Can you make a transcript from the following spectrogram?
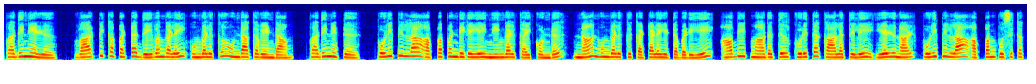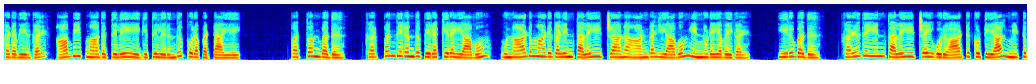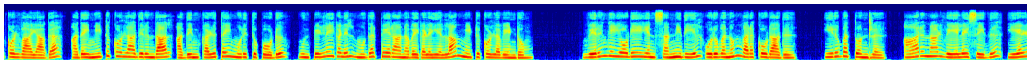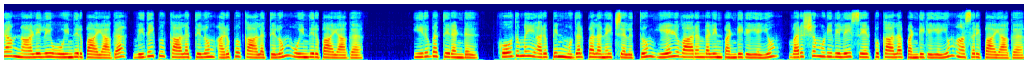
பதினேழு. வார்ப்பிக்கப்பட்ட தெய்வங்களை உங்களுக்கு உண்டாக்க வேண்டாம். பதினெட்டு. புளிப்பில்லா அப்ப பண்டிகையை நீங்கள் கைக்கொண்டு நான் உங்களுக்கு கட்டளையிட்டபடியே ஆபீட் மாதத்தில் குறித்த காலத்திலே ஏழு நாள் புளிப்பில்லா அப்பம் புசிக்கக் கடவீர்கள் ஆபீட் மாதத்திலே எகிப்திலிருந்து புறப்பட்டாயே. பத்தொன்பது. கற்பந்திறந்து பிறக்கிற யாவும் உன் ஆடுமாடுகளின் தலையீற்றான ஆண்கள் யாவும் என்னுடையவைகள். இருபது. கழுதையின் தலையீற்றை ஒரு ஆட்டுக்குட்டியால் மீட்டுக்கொள்வாயாக அதை மீட்டுக்கொள்ளாதிருந்தால் அதன் கழுத்தை முறித்து போடு உன் பிள்ளைகளில் முதற்பேரானவைகளையெல்லாம் மீட்டுக்கொள்ள வேண்டும். வெறுங்கையோடே என் சந்நிதியில் ஒருவனும் வரக்கூடாது. இருபத்தொன்று. ஆறு நாள் வேலை செய்து ஏழாம் நாளிலே ஓய்ந்திருப்பாயாக விதைப்பு காலத்திலும் அறுப்பு காலத்திலும் ஓய்ந்திருப்பாயாக. இருபத்திரண்டு. கோதுமை அறுப்பின் முதற்பலனைச் செலுத்தும் ஏழு வாரங்களின் பண்டிகையையும் வருஷ முடிவிலே சேர்ப்புக்கால பண்டிகையையும் ஆசரிப்பாயாக.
